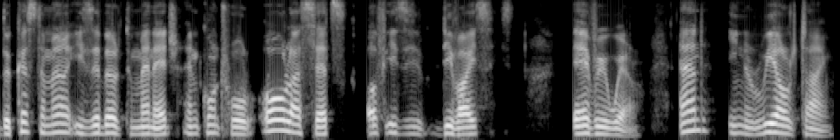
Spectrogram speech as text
the customer is able to manage and control all assets of his device everywhere and in real time.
